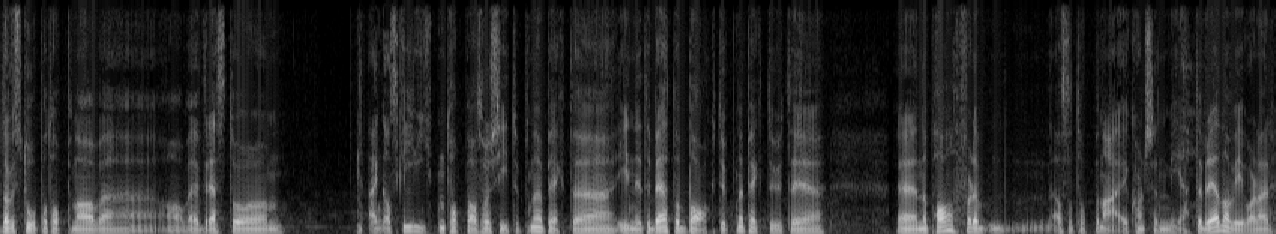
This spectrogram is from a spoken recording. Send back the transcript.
Da vi sto på toppen av, av Everest og det er en ganske liten topp. altså Skituppene pekte inn i Tibet, og baktuppene pekte ut i eh, Nepal. For det, altså, toppen er kanskje en meter bred da vi var der.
